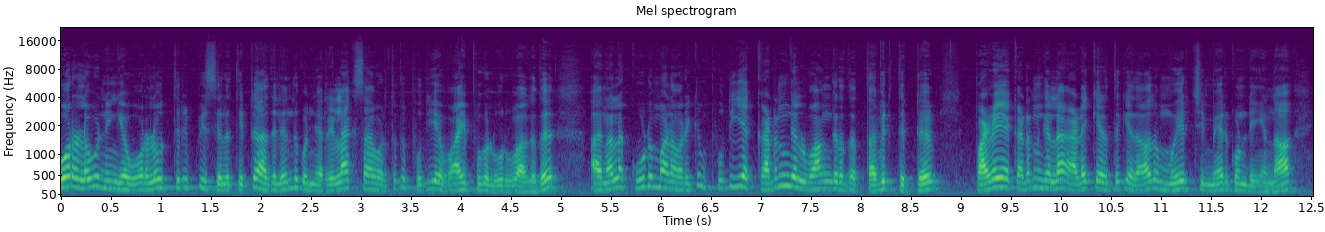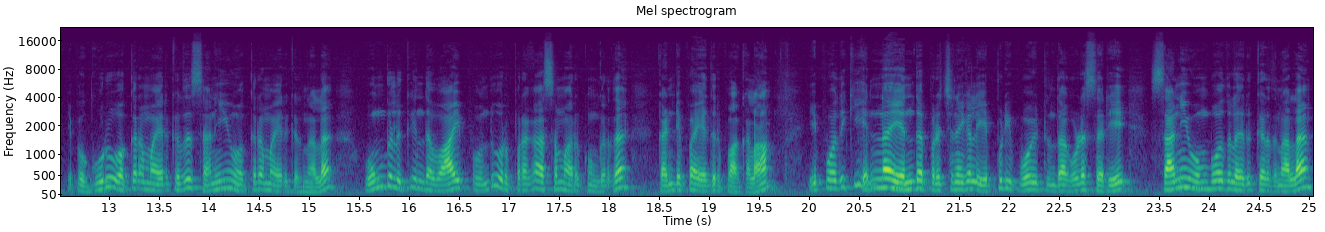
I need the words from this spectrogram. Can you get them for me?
ஓரளவு நீங்கள் ஓரளவு திருப்பி செலுத்திட்டு அதுலேருந்து கொஞ்சம் ரிலாக்ஸ் ஆகிறதுக்கு புதிய வாய்ப்புகள் உருவாகுது. அதனால் கூடுமான வரைக்கும் புதிய கடன்கள் வாங்குறத தவிர்த்துட்டு பழைய கடன்களை அடைக்கிறதுக்கு ஏதாவது முயற்சி மேற்கொண்டீங்கன்னா இப்போ குரு வக்கரமாக இருக்கிறது சனியும் வக்கரமாக இருக்கிறதுனால உங்களுக்கு இந்த வாய்ப்பு வந்து ஒரு பிரகாசமாக இருக்குங்கிறத கண்டிப்பாக எதிர்பார்க்கலாம். இப்போதைக்கு என்ன எந்த பிரச்சனைகள் எப்படி போயிட்டு இருந்தால் கூட சரி சனி ஒம்போதில் இருக்கிறதுனால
